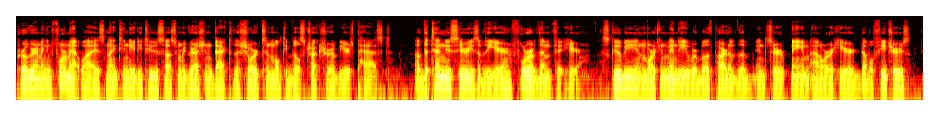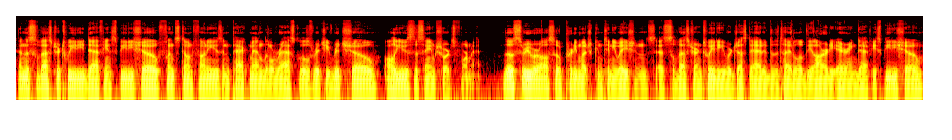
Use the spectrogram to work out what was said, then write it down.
Programming and format wise, 1982 saw some regression back to the shorts and multi bill structure of years past. Of the 10 new series of the year, four of them fit here Scooby and Mork and Mindy were both part of the insert name hour here double features, and the Sylvester Tweety, Daffy and Speedy show, Flintstone Funnies, and Pac Man Little Rascals Richie Rich show all use the same shorts format. Those three were also pretty much continuations, as Sylvester and Tweety were just added to the title of the already airing Daffy Speedy show.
